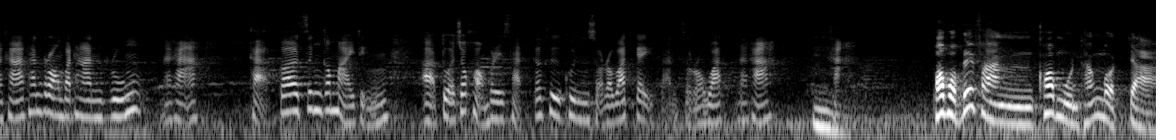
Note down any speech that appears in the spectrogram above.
นะคะ ท่านรองประธานรุ้งนะคะ ค่ะก็ซึ่งก็หมายถึงอ่าตัวเจ้าของบริษัทก็คือคุณสรวัตรไกรสารสรวัตรนะคะอืมค่ะพอผมได้ฟังข้อมูลทั้งหมดจาก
